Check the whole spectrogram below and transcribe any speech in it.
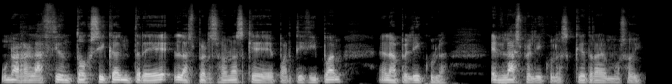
una relación tóxica entre las personas que participan en la película, en las películas que traemos hoy.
